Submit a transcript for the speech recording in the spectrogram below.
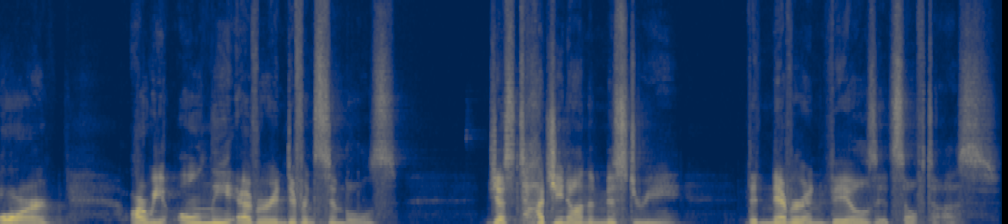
Or are we only ever in different symbols just touching on the mystery that never unveils itself to us?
